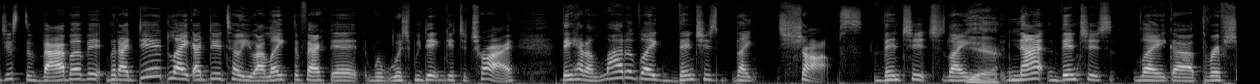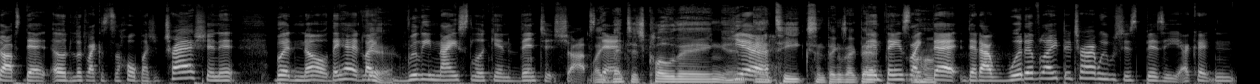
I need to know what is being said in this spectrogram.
just the vibe of it. But i did like i did tell you i like the fact that which we didn't get to try they had a lot of like vintage like shops. Vintage like Yeah. not vintage like uh thrift shops that uh, look like it's a whole bunch of trash in it but no they had like Yeah. really nice looking vintage shops Like that vintage clothing and Yeah. antiques and things like that. and things like Uh-huh. that that I would have liked to try. We was just busy. I couldn't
